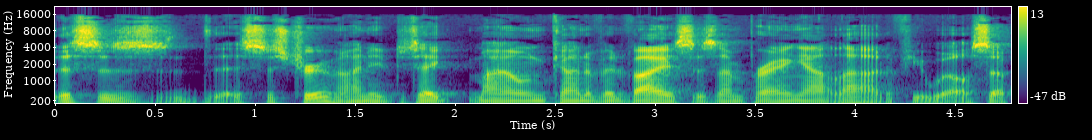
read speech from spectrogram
this is this is true. I need to take my own kind of advice as I'm praying out loud, if you will. So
